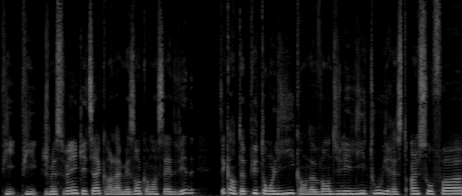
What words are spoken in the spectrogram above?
puis, puis je me souviens qu'Étienne, quand la maison commençait à être vide, tu sais, quand t'as plus ton lit, quand on a vendu les lits et tout, il reste un sofa,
